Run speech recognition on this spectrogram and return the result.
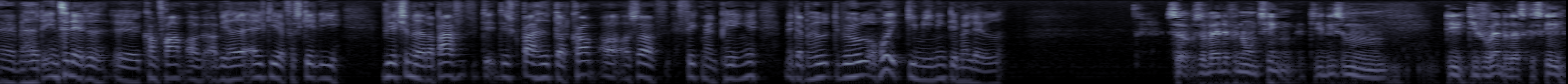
øh, hvad hedder det, internettet øh, kom frem, og, og vi havde alle de her forskellige virksomheder, der bare, det, det skulle bare hedde .com, og, og så fik man penge, men der behøvede, det behøvede overhovedet ikke give mening, det man lavede. Så, så hvad er det for nogle ting, de ligesom, de, de forventer, der skal ske?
